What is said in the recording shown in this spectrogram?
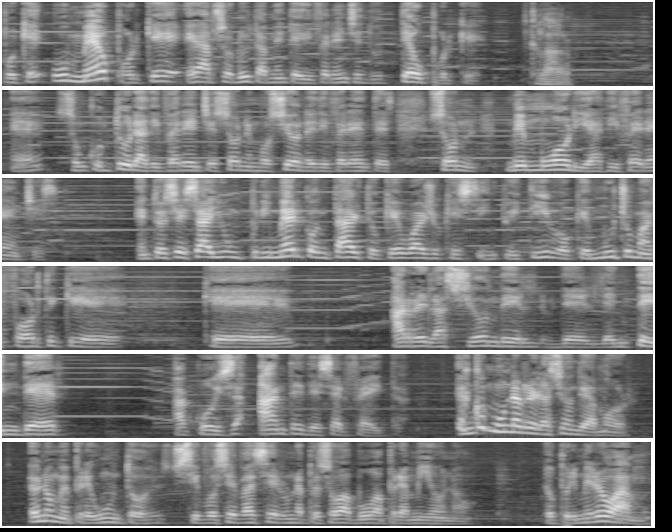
Porque o meu porquê é absolutamente diferente do teu porquê. Claro. É? São culturas diferentes, são emoções diferentes, são memórias diferentes. Então, há um primeiro contato que eu acho que é intuitivo, que é muito mais forte que, que a relação de, de entender a coisa antes de ser feita. É como uma relação de amor. Eu não me pergunto se você vai ser uma pessoa boa para mim ou não. Eu primeiro amo,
